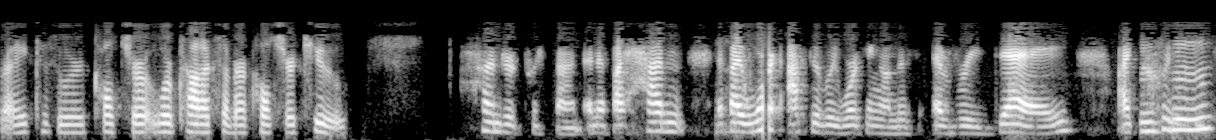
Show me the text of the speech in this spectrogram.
right? Because we're culture, we're products of our culture too. Hundred percent. And if I hadn't, if I weren't actively working on this every day, I couldn't. Mm-hmm. It.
